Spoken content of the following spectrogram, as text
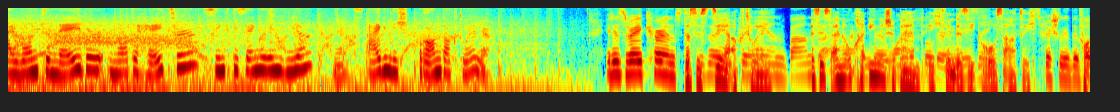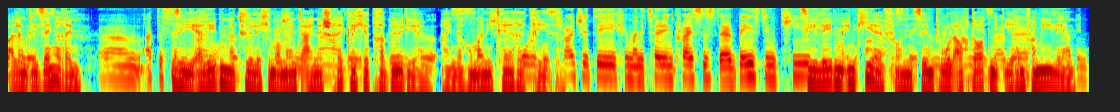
I want a neighbor, not a hater, singt die Sängerin hier. Ja. Das ist eigentlich brandaktuell. Das ist sehr aktuell. Es ist eine ukrainische Band. Ich finde sie großartig. Vor allem die Sängerin. Sie erleben natürlich im Moment eine schreckliche Tragödie, eine humanitäre Krise. Sie leben in Kiew und sind wohl auch dort mit ihren Familien.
